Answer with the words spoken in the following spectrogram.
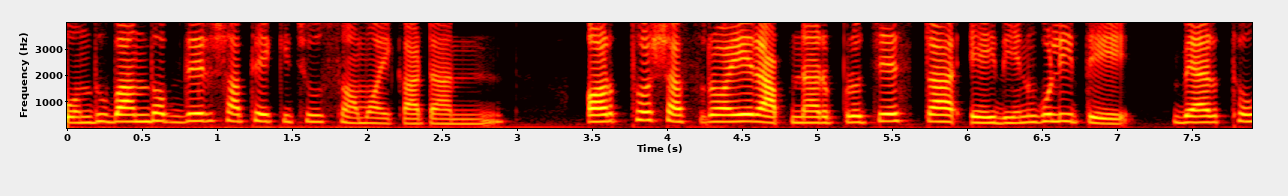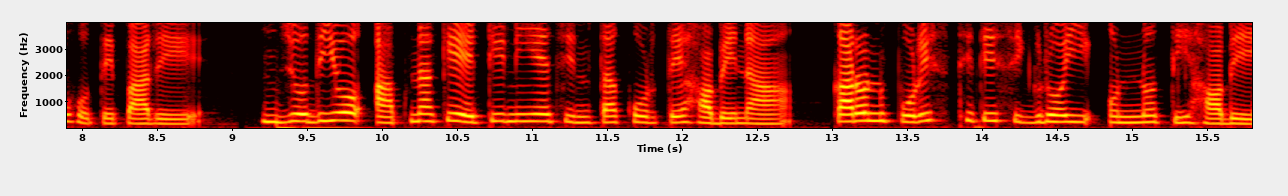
বন্ধুবান্ধবদের সাথে কিছু সময় কাটান। অর্থ সাশ্রয়ের আপনার প্রচেষ্টা এই দিনগুলিতে ব্যর্থ হতে পারে। যদিও আপনাকে এটি নিয়ে চিন্তা করতে হবে না, কারণ পরিস্থিতি শীঘ্রই উন্নতি হবে।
